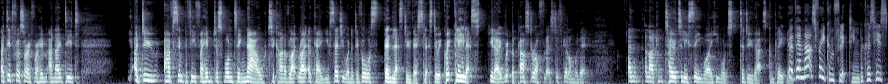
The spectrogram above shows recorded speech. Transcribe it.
I did feel sorry for him, and I did. I do have sympathy for him just wanting now to kind of like, right, okay, you've said you want a divorce, then let's do this. Let's do it quickly. Let's, you know, rip the plaster off. Let's just get on with it. And and I can totally see why he wants to do that completely. But then that's very conflicting because his,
